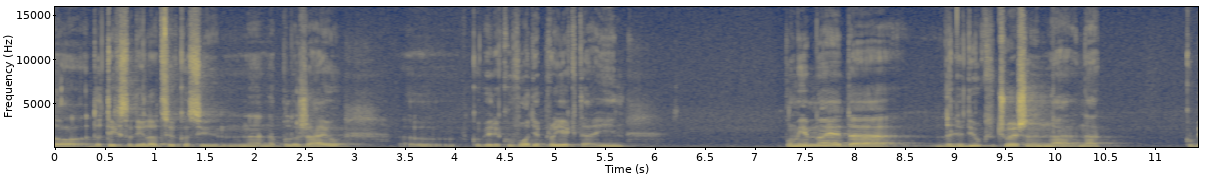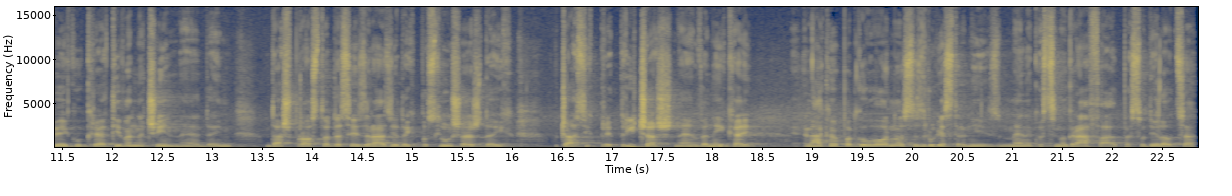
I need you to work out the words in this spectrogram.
do, do teh sodelavcev, ko si na, na položaju, uh, ko bi rekel, vodje projekta. In pomembno je, da, da ljudi vključuješ na, na ko bi rekel, kreativen način, ne? da jim daš prostor, da se izrazijo, da jih poslušaš, da jih včasih prepričaš ne, v nekaj. Enako je pa odgovornost z druge strani, z mene kot scenografa ali pa sodelavca,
